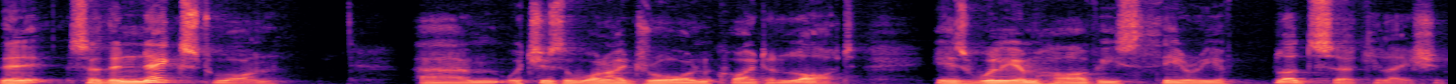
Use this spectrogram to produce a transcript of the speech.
the, so the next one, um, which is the one I draw on quite a lot, is William Harvey's theory of blood circulation,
